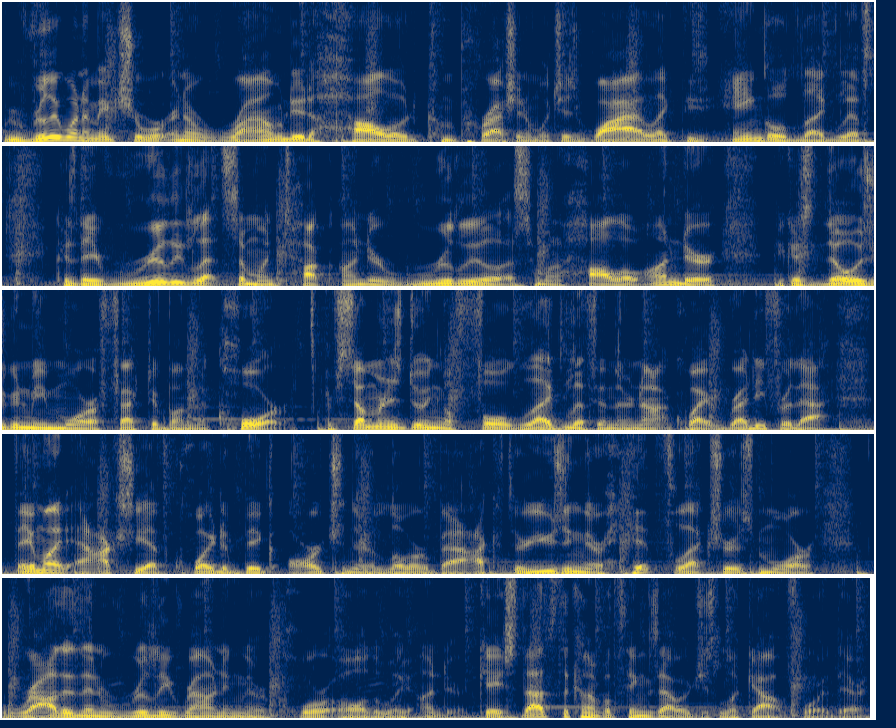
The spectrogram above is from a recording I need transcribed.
we really wanna make sure we're in a rounded, hollowed compression, which is why I like these angled leg lifts, because they really let someone tuck under, really let someone hollow under, because those are gonna be more effective on the core. If someone is doing a full leg lift and they're not quite ready for that, they might actually have quite a big arch in their lower back. They're using their hip flexors more rather than really rounding their core all the way under, okay? So that's the couple of things I would just look out for there.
